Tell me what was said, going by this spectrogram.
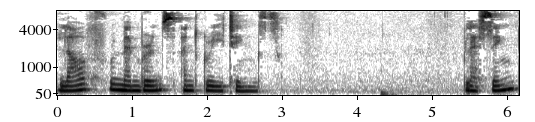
love, remembrance, and greetings. Blessing.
